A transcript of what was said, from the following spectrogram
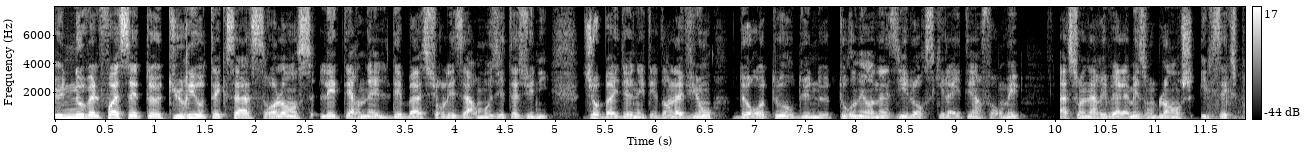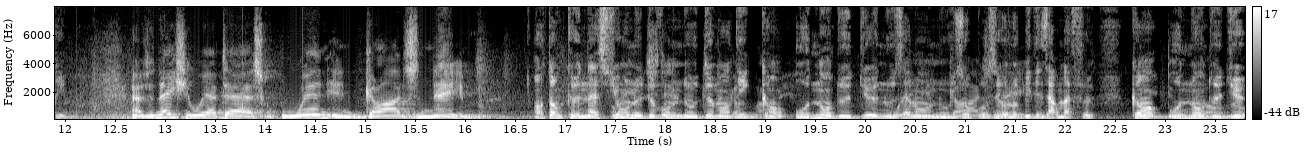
Une nouvelle fois, cette tuerie au Texas relance l'éternel débat sur les armes aux États-Unis. Joe Biden était dans l'avion, de retour d'une tournée en Asie lorsqu'il a été informé. À son arrivée à la Maison Blanche, il s'exprime. En tant que nation, nous devons nous demander quand, au nom de Dieu, nous allons nous opposer au lobby des armes à feu. Quand, au nom de Dieu,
